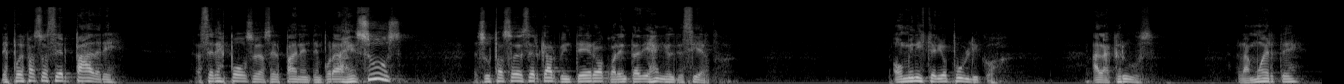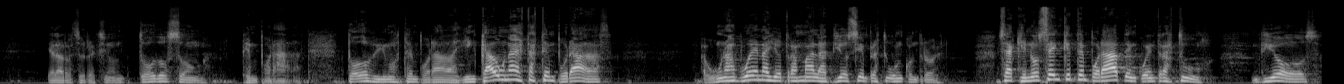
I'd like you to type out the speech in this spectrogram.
Después pasó a ser padre, a ser esposo y a ser padre en temporada. Jesús Jesús pasó de ser carpintero a 40 días en el desierto, a un ministerio público, a la cruz, a la muerte y a la resurrección. Todos son temporadas. Todos vivimos temporadas. Y en cada una de estas temporadas, algunas buenas y otras malas, Dios siempre estuvo en control. O sea, que no sé en qué temporada te encuentras tú. Dios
